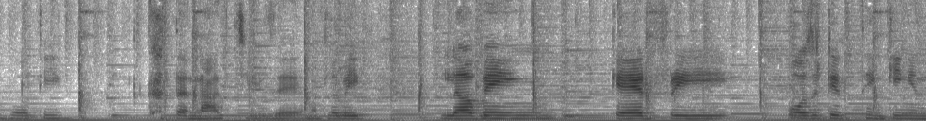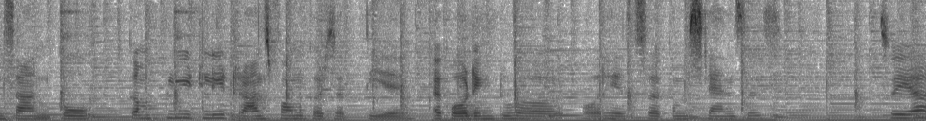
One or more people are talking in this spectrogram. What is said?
बहुत ही खतरनाक चीज़ है मतलब एक लविंग केयर फ्री पॉजिटिव थिंकिंग इंसान को कम्प्लीटली ट्रांसफॉर्म कर सकती है अकॉर्डिंग टू हर और his circumstances so yeah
